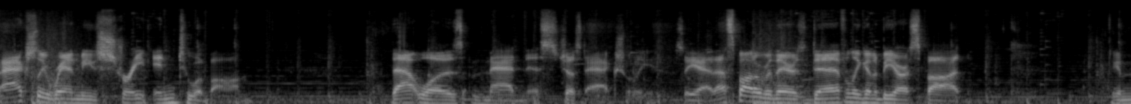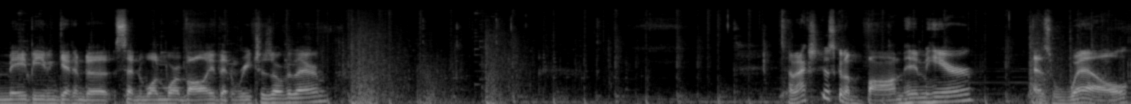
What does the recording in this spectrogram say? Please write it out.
actually ran me straight into a bomb that was madness, just actually. So yeah, that spot over there is definitely going to be our spot. We can maybe even get him to send one more volley that reaches over there. I'm actually just going to bomb him here as well.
